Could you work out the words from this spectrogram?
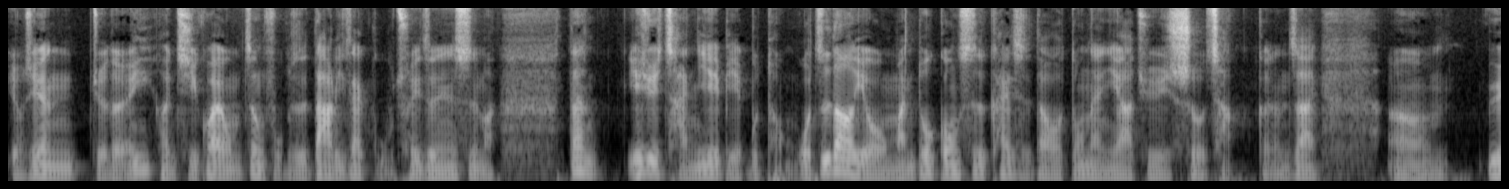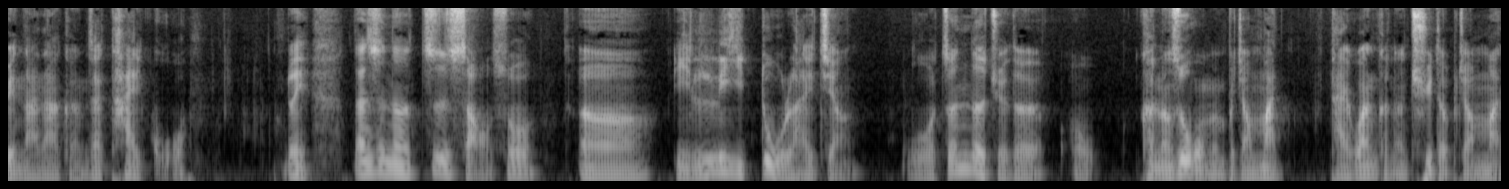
有些人觉得，诶很奇怪，我们政府不是大力在鼓吹这件事吗？但也许产业别不同，我知道有蛮多公司开始到东南亚去设厂，可能在嗯越南啊，可能在泰国，对。但是呢，至少说，呃，以力度来讲，我真的觉得哦，可能是我们比较慢，台湾可能去的比较慢，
